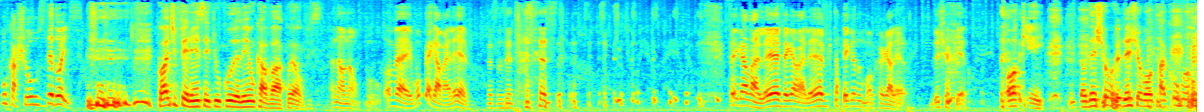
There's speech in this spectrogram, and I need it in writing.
por cachorros D2. Qual a diferença entre o ukulele e um cavaco, Elvis? Ah, Não, não. Ô, velho, vou pegar mais leve nessas entradas. pegar mais leve, pegar mais leve, que tá pegando mal com a galera. Deixa quieto. Ok. Então deixa eu, deixa eu voltar com uma outra.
